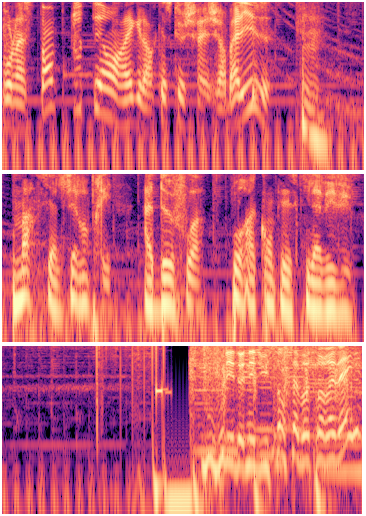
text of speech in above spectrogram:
pour l'instant, tout est en règle. Alors qu'est-ce que je fais? Je verbalise? Martial s'est repris à deux fois pour raconter ce qu'il avait vu. Vous voulez donner du sens à votre réveil?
